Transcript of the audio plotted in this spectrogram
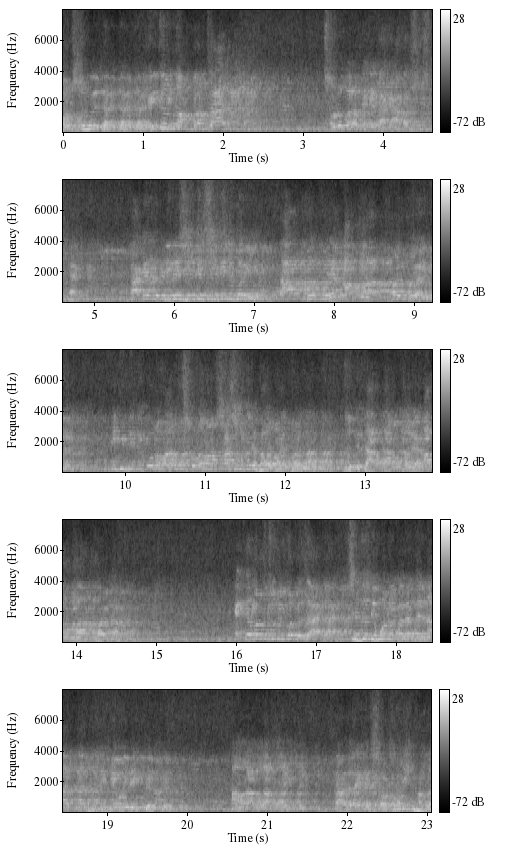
নষ্ট হয়ে যায়। এই জন্য আমরা চাই ছোটবেলা থেকে তাকে আদর্শ শিখাই তাকে তো দিনে শিখে শিক্ষিত করি, তার মধ্যে আল্লাহ ভয় ঢুকাই দিই পৃথিবীতে কোনো মানুষ কোনো মানুষ শাসন করে ভালো মনে করে না, যদি তার অন্তরে আল্লাহ ভয় না একটা মানুষ চুরি করতে যায়, সে যদি মনে করে যে, না, পৃথিবীতে কেউই দেখবে না, আমার আল্লাহ তাহলে দেখেন সঠিক ভালো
